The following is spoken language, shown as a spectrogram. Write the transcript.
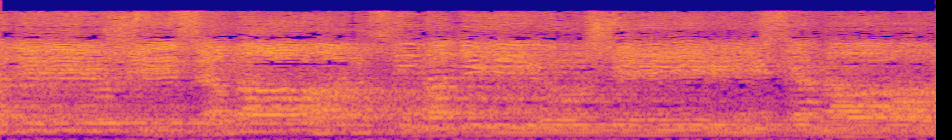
надіюшися на всі надіюшися на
